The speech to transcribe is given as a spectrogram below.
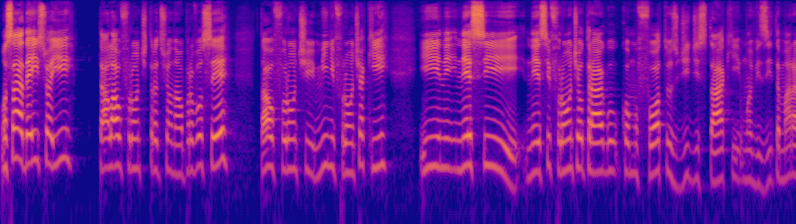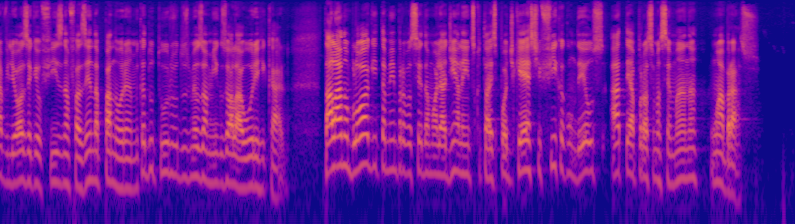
Moçada, é isso aí. Tá lá o front tradicional para você, tá o front mini front aqui. E nesse, nesse front eu trago como fotos de destaque uma visita maravilhosa que eu fiz na Fazenda Panorâmica do Turvo dos meus amigos Alaura e Ricardo. Tá lá no blog também para você dar uma olhadinha além de escutar esse podcast. Fica com Deus. Até a próxima semana. Um abraço.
